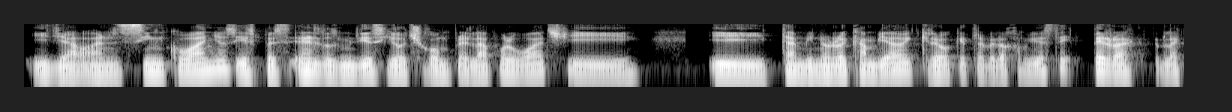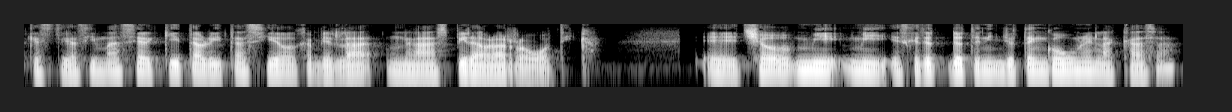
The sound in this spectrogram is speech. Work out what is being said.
y ya van cinco años. Y después en el 2018 compré el Apple Watch y, y también no lo he cambiado y creo que tal vez lo cambió este. Pero la, que estoy así más cerquita ahorita ha sido cambiar la, una aspiradora robótica. He hecho, mi, mi, es que yo, yo, yo tengo una en la casa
